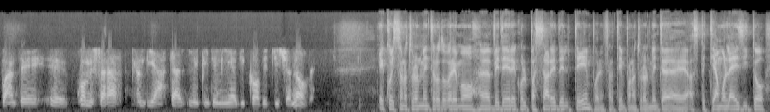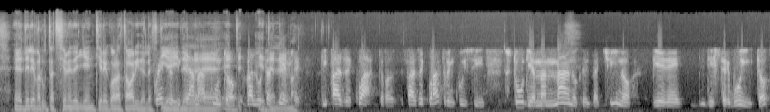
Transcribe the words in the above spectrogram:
quante, eh, come sarà cambiata l'epidemia di Covid-19. E questo naturalmente lo dovremo eh, vedere col passare del tempo. Nel frattempo, naturalmente, eh, aspettiamo l'esito eh, delle valutazioni degli enti regolatori, dell'FDA questo si chiama appunto e, valutazione di fase 4, fase 4 in cui si studia man mano che il vaccino viene distribuito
